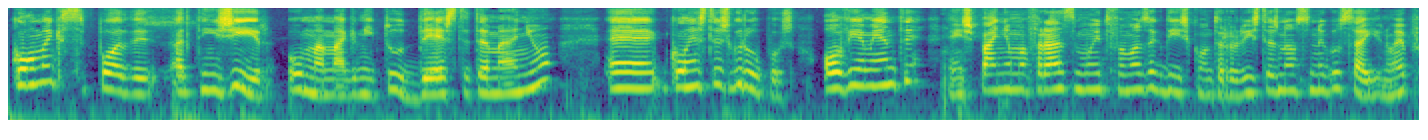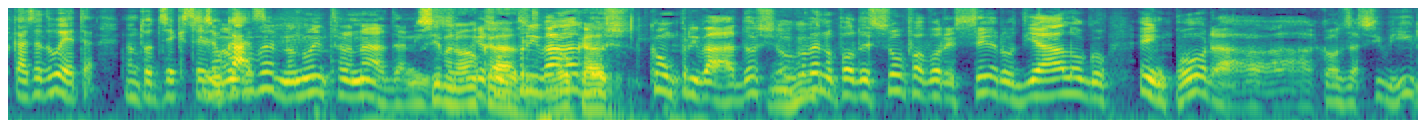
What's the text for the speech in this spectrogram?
como é que se pode atingir uma magnitude deste tamanho eh, com estes grupos? Obviamente, em Espanha, uma frase muito famosa que diz: com terroristas não se negocia, não é? Por causa do ETA. Não estou a dizer que seja Sim, o caso. O governo não entra nada nisso. Sim, mas não é o caso. São privados, é o caso. Com privados, uhum. o governo pode só favorecer o diálogo e impor a, a coisa civil.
